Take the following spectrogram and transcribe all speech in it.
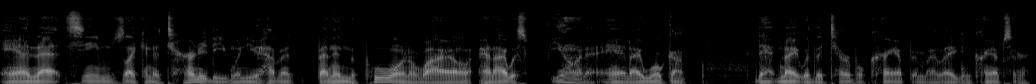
And that seems like an eternity when you haven't been in the pool in a while. And I was feeling it. And I woke up that night with a terrible cramp in my leg, and cramps are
